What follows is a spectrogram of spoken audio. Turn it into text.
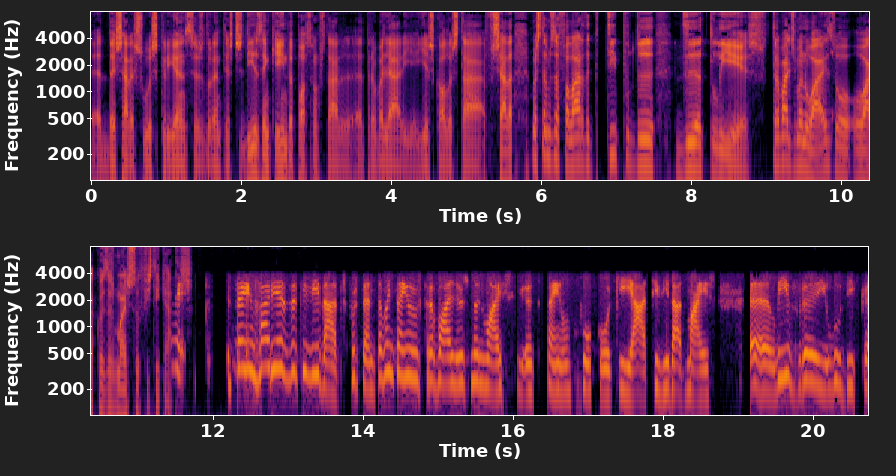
de deixar as suas crianças durante estes dias em que ainda possam estar a trabalhar e, e a escola está fechada, mas estamos a falar de que tipo de, de ateliês? Trabalhos manuais ou, ou há coisas mais sofisticadas? Tem várias atividades, portanto, também tem os trabalhos manuais que têm um pouco aqui a atividade mais uh, livre e lúdica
